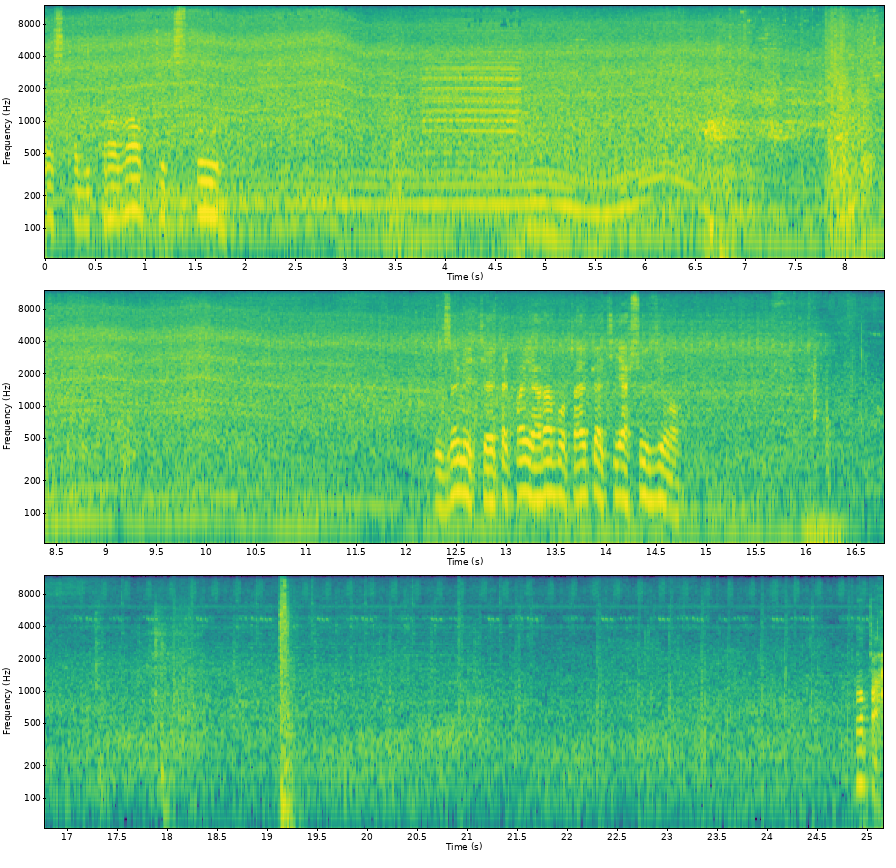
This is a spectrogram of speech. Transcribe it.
Господи, провал текстур. И заметьте, опять моя работа, опять я все сделал. Опа.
